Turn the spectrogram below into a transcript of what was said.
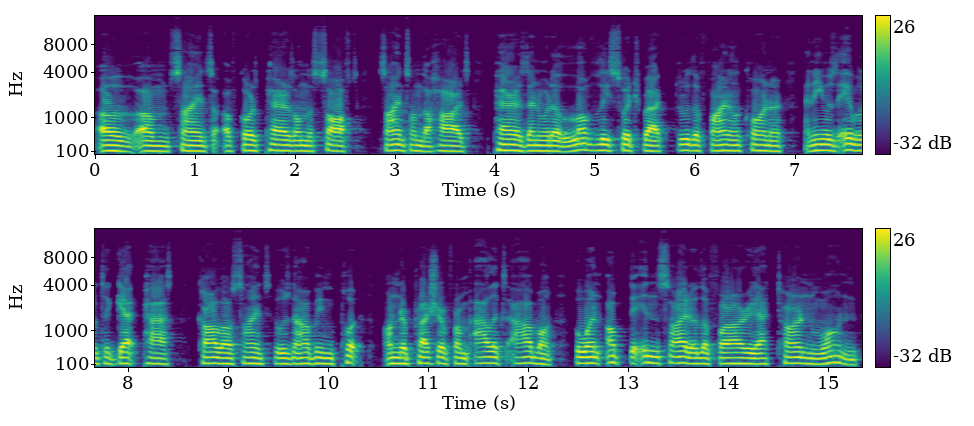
of um Sainz. Of course Perez on the softs, Sainz on the hards. Perez then with a lovely switchback through the final corner and he was able to get past Carlos Sainz who is now being put under pressure from Alex Albon who went up the inside of the Ferrari at turn 1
